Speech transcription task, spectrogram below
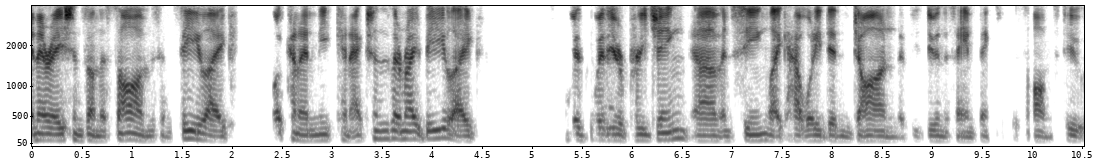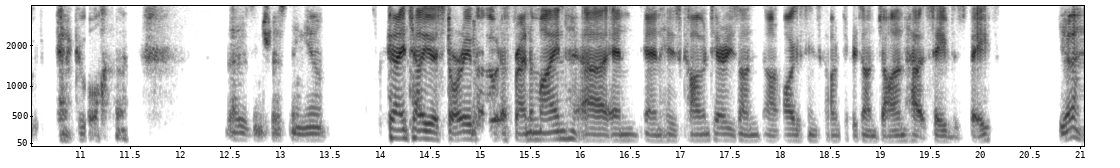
Enarrations on the Psalms and see like what kind of neat connections there might be, like with with your preaching um, and seeing like how what he did in John, if he's doing the same things with the Psalms too, which kind of cool. that is interesting. Yeah. Can I tell you a story about a friend of mine uh, and and his commentaries on, on Augustine's commentaries on John, how it saved his faith? Yeah.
